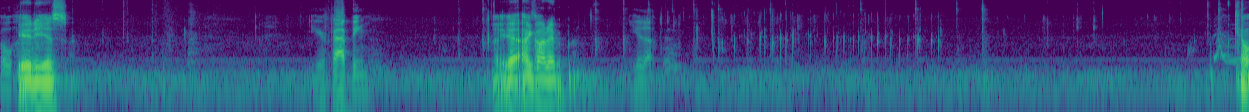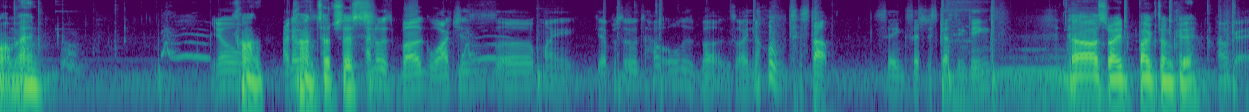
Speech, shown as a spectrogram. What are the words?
Oh, Here it is. you're fapping. Yeah, I got it. Get up. Come on, man. You know, Can't I know can't touch this. I know his bug watches uh, my episodes. How old is Bug? So I know to stop saying such disgusting things. No, that's right. Bug don't care. Okay.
